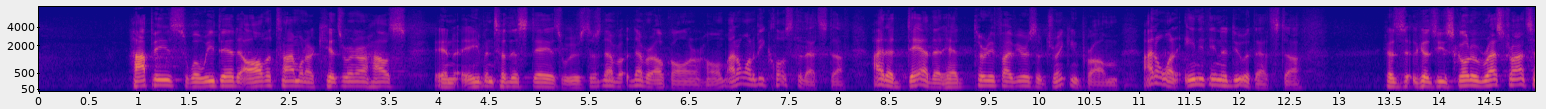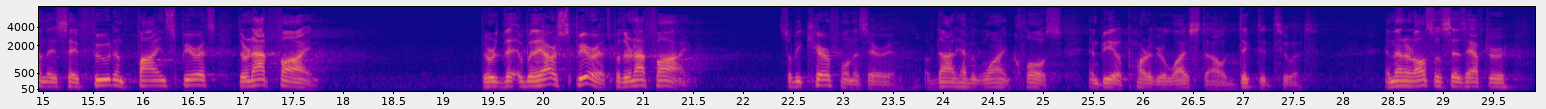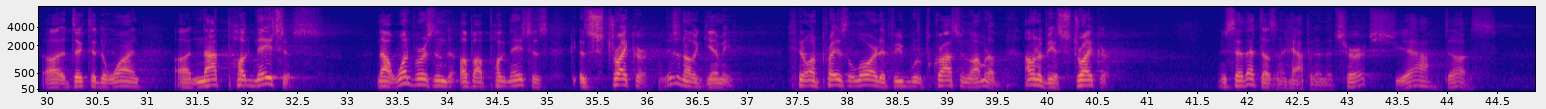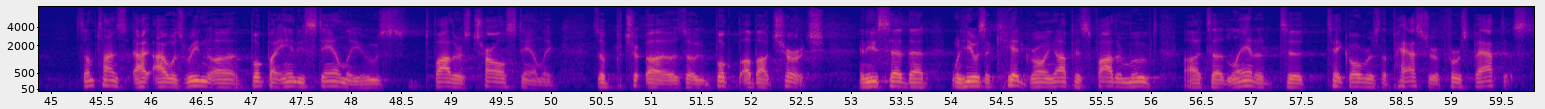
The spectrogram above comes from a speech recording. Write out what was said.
Hoppies, what we did all the time when our kids were in our house, and even to this day, is was, there's never, never alcohol in our home. I don't want to be close to that stuff. I had a dad that had 35 years of drinking problem. I don't want anything to do with that stuff. Because you go to restaurants and they say food and fine spirits, they're not fine. They're, they, they are spirits, but they're not fine. So be careful in this area of not having wine close and be a part of your lifestyle, addicted to it. And then it also says, after uh, addicted to wine, uh, not pugnacious. Now, one version about pugnacious is striker. There's another gimme. You know, and praise the Lord, if you were crossing, I'm going to I'm gonna be a striker. You say, that doesn't happen in the church. Yeah, it does. Sometimes I, I was reading a book by Andy Stanley, whose father is Charles Stanley. It's a, uh, it's a book about church. And he said that when he was a kid growing up, his father moved uh, to Atlanta to take over as the pastor of First Baptist.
